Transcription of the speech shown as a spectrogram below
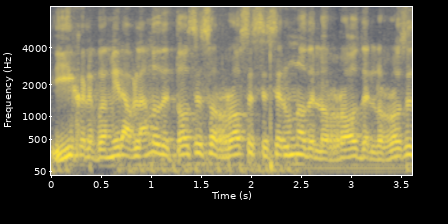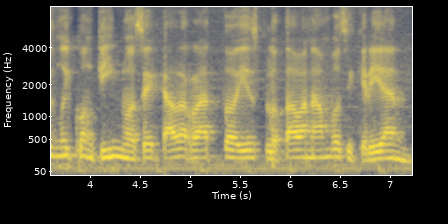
Híjole, pues mira, hablando de todos esos roces, ese era uno de los roces, de los roces muy continuos, ¿eh? cada rato ahí explotaban ambos y querían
